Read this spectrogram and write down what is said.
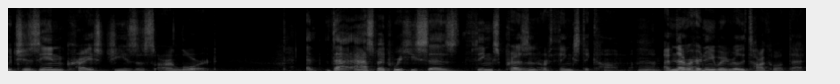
which is in Christ Jesus our Lord. That aspect where he says things present or things to come. Hmm. I've never heard anybody really talk about that.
